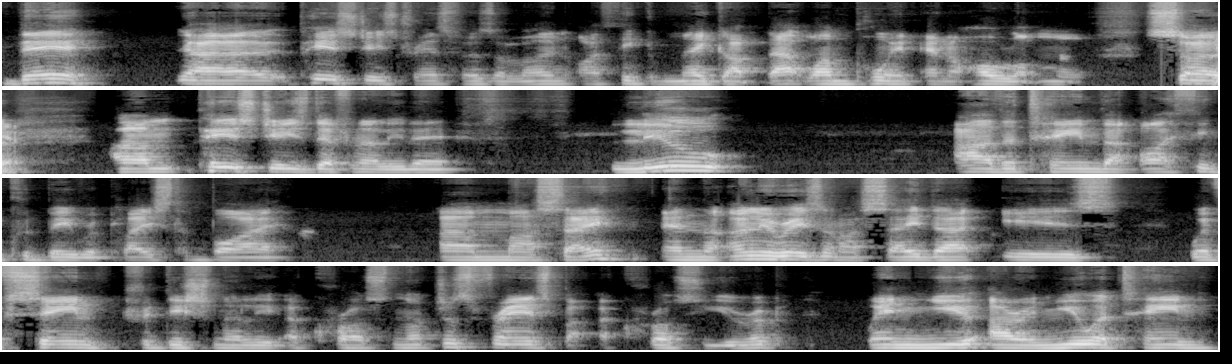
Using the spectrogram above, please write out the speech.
Their uh, PSG's transfers alone, I think, make up that one point and a whole lot more. So yeah. um, PSG is definitely there. Lille are the team that I think could be replaced by um, Marseille. And the only reason I say that is we've seen traditionally across not just France, but across Europe, when you are a newer team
